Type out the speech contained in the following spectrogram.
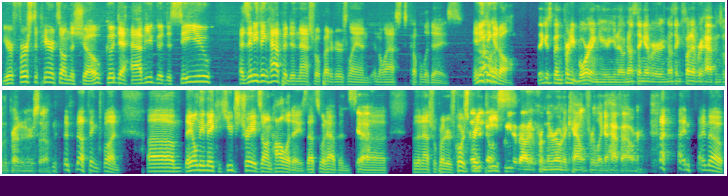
your first appearance on the show. Good to have you. Good to see you. Has anything happened in Nashville Predators land in the last couple of days? Anything Oh. at all? I think it's been pretty boring here. You know, nothing ever, nothing fun ever happens with a predator. So Nothing fun. Um, they only make huge trades on holidays. That's what happens Yeah. uh, for the Nashville Predators. Of course, great piece. tweet about it from their own account for like a half hour. I, I know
